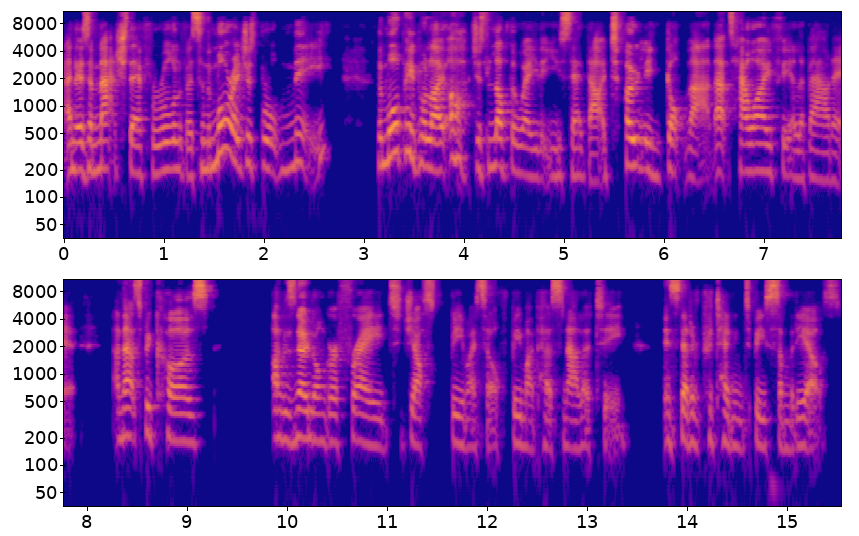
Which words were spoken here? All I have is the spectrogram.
and there's a match there for all of us. And the more it just brought me the more people like oh just love the way that you said that. I totally got that. That's how i feel about it. And that's because i was no longer afraid to just be myself be my personality instead of pretending to be somebody else.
